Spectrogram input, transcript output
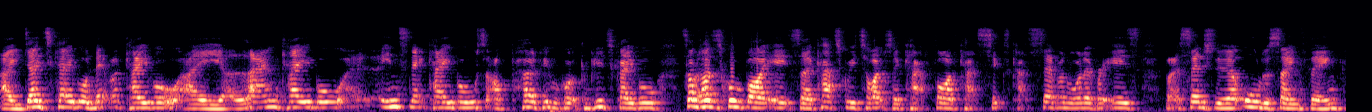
a data cable, network cable, a LAN cable, internet cables. I've heard people call it computer cable. Sometimes it's called by its uh, category type, so Cat 5, Cat 6, Cat 7, whatever it is. But essentially they're all the same thing.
